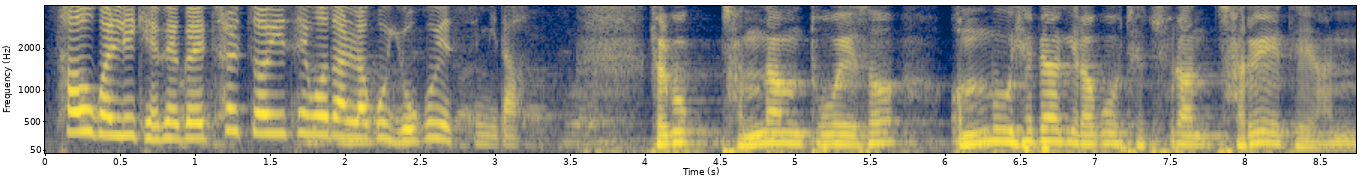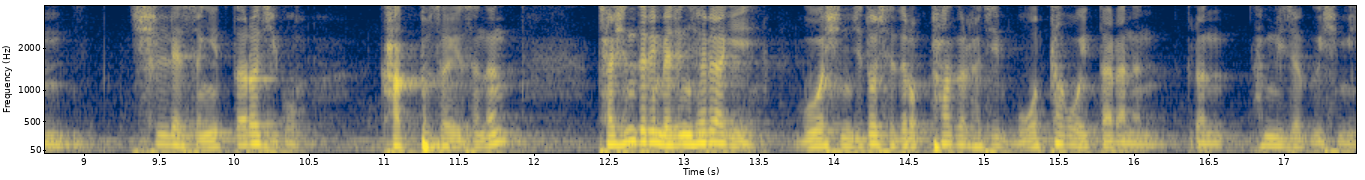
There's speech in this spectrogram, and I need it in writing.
사후 관리 계획을 철저히 세워달라고 요구했습니다. 결국 전남도에서 업무 협약이라고 제출한 자료에 대한 신뢰성이 떨어지고 각 부서에서는 자신들이 맺은 협약이 무엇인지도 제대로 파악을 하지 못하고 있다라는 그런 합리적 의심이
